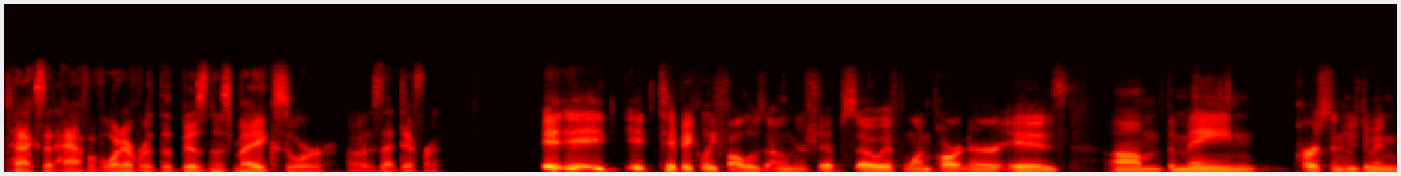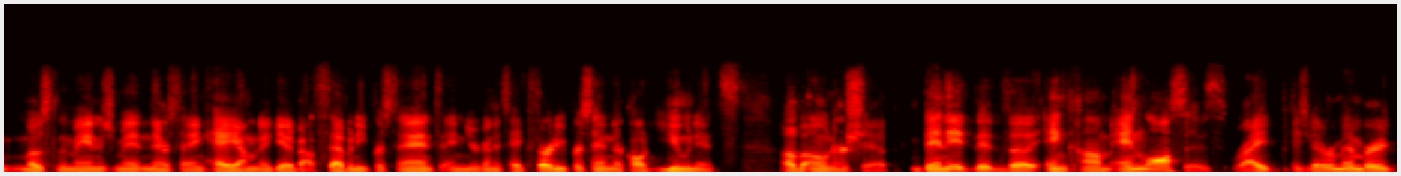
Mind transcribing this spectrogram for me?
taxed at half of whatever the business makes or uh, is that different? It, it, it typically follows ownership. So if one partner is um, the main person who's doing most of the management and they're saying hey i'm going to get about 70% and you're going to take 30% they're called units of ownership, then it, the income and losses, right? Because you got to remember,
